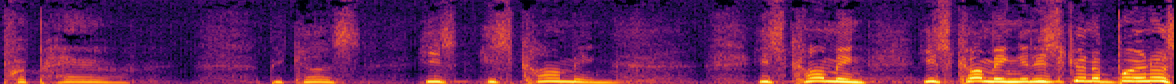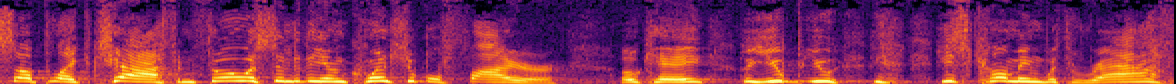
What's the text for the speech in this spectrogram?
Prepare because he's he's coming. He's coming. He's coming, and he's going to burn us up like chaff and throw us into the unquenchable fire. Okay? You, you, he's coming with wrath.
